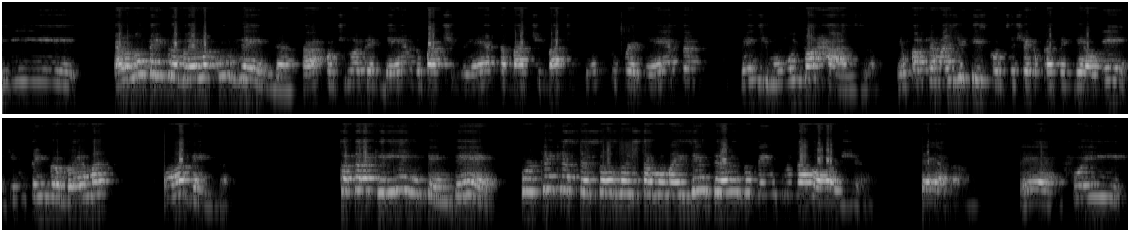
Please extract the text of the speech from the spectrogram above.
e ela não tem problema com venda, tá? Continua vendendo, bate meta, bate, bate tudo, super meta, vende muito, arrasa. Eu falo que é mais difícil quando você chega para atender alguém que não tem problema com a venda. Só que ela queria entender por que, que as pessoas não estavam mais entrando dentro da loja dela. É, foi,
